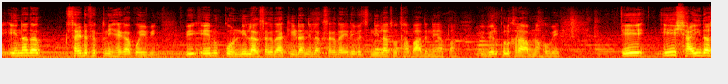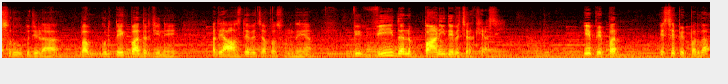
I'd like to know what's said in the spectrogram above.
ਇਹਨਾਂ ਦਾ ਸਾਈਡ ਇਫੈਕਟ ਨਹੀਂ ਹੈਗਾ ਕੋਈ ਵੀ ਵੀ ਇਹਨੂੰ ਘੁਣ ਨਹੀਂ ਲੱਗ ਸਕਦਾ ਕੀੜਾ ਨਹੀਂ ਲੱਗ ਸਕਦਾ ਇਹਦੇ ਵਿੱਚ ਨੀਲਾ ਥੋਥਾ ਪਾ ਦਿੰਨੇ ਆਪਾਂ ਵੀ ਬਿਲਕੁਲ ਖਰਾਬ ਨਾ ਹੋਵੇ। ਇਹ ਇਹ ਸ਼ਾਹੀ ਦਾ ਸਰੂਪ ਜਿਹੜਾ ਬਾਬ ਗੁਰੂ ਤੇਗ ਬਹਾਦਰ ਜੀ ਨੇ ਇਤਿਹਾਸ ਦੇ ਵਿੱਚ ਆਪਾਂ ਸੁਣਦੇ ਆ ਵੀ 20 ਦਿਨ ਪਾਣੀ ਦੇ ਵਿੱਚ ਰੱਖਿਆ ਸੀ। ਇਹ ਪੇਪਰ ਇਸੇ ਪੇਪਰ ਦਾ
